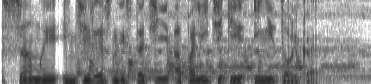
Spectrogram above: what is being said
Самые интересные статьи о политике и не только –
